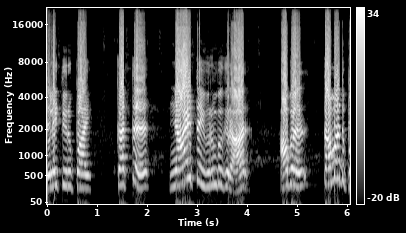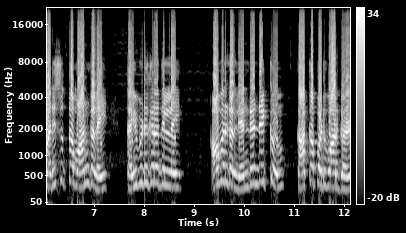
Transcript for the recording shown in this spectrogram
நிலைத்திருப்பாய். கர்த்தர் நியாயத்தை விரும்புகிறார். அவர் தமது பரிசுத்தவான்களை கைவிடுகிறதில்லை. அவர்கள் என்றென்றைக்கும் காக்கப்படுவார்கள்.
